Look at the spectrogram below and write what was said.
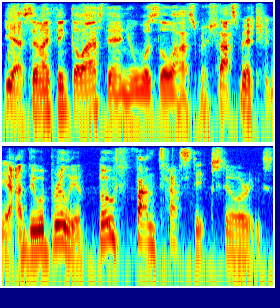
Yes, and I think the last annual was the last mission. Last Mission, yeah, and they were brilliant. Both fantastic stories.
